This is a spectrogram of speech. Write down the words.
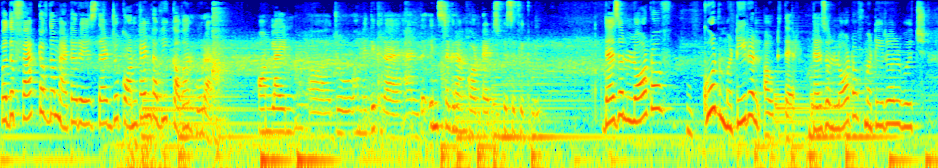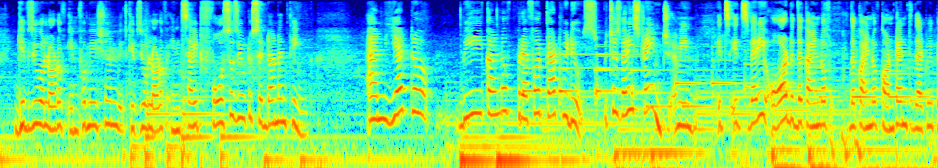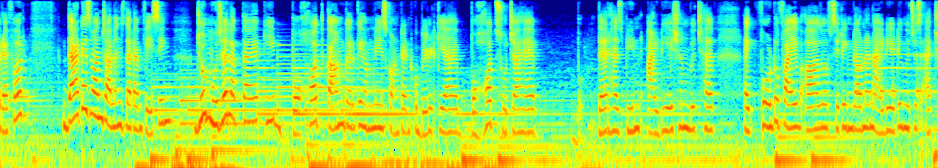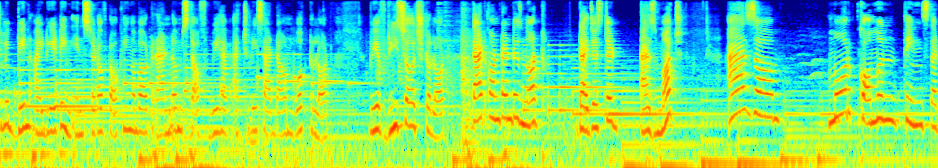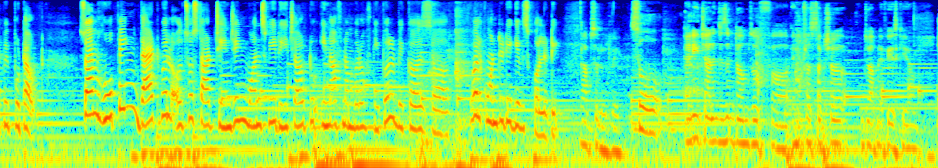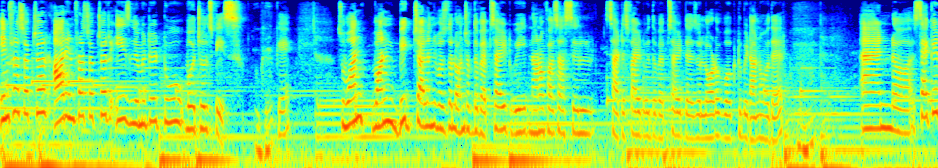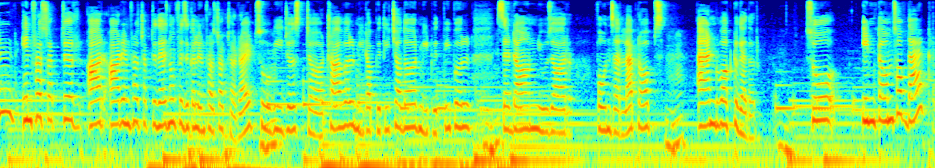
But the fact of the matter is that जो content अभी cover हो रहा है online uh, जो हमें दिख रहा है and the Instagram content specifically, there's a lot of good material out there. There's a lot of material which gives you a lot of information, which gives you a lot of insight, forces you to sit down and think and yet uh, we kind of prefer cat videos which is very strange i mean it's it's very odd the kind of the kind of content that we prefer that is one challenge that i'm facing जो मुझे लगता है कि बहुत काम करके हमने इस कंटेंट को बिल्ड किया है बहुत सोचा है there has been ideation which have like four to five hours of sitting down and ideating which has actually been ideating. Instead of talking about random stuff we have actually sat down worked a lot. We have researched a lot. That content is not digested as much as um, more common things that we put out so i'm hoping that will also start changing once we reach out to enough number of people because uh, well quantity gives quality Absolutely. so Any challenges in terms of uh, infrastructure जो आपने face किया हो? infrastructure our infrastructure is limited to virtual space Okay. okay so one one big challenge was the launch of the website we none of us are still satisfied with the website there's a lot of work to be done over there and uh, second infrastructure our our infrastructure there's no physical infrastructure right? So we just uh, travel meet up with each other meet with people sit down use our phones and laptops and work together. So in terms of that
